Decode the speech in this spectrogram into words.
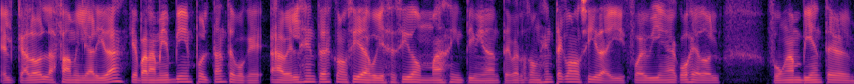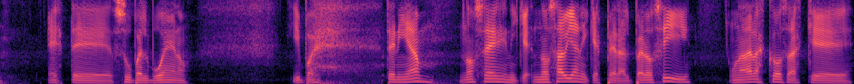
el calor, la familiaridad, que para mí es bien importante porque a gente desconocida hubiese sido más intimidante, pero son gente conocida y fue bien acogedor, fue un ambiente este súper bueno. Y pues tenía, no sé, ni que, no sabía ni qué esperar, pero sí, una de las cosas que,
